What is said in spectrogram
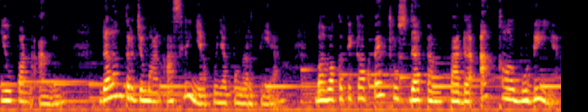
tiupan angin, dalam terjemahan aslinya punya pengertian bahwa ketika Petrus datang pada akal budinya,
